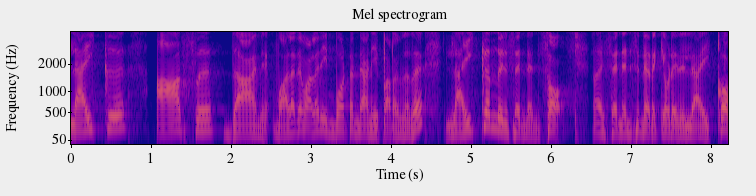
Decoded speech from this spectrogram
ലൈക്ക് ആസ് ദാന് വളരെ വളരെ ഇമ്പോർട്ടന്റ് ആണ് ഈ പറയുന്നത്. ലൈക്ക് എന്നൊരു സെന്റൻസോ സെന്റൻസിന്റെ ഇടയ്ക്ക് എവിടെയെങ്കിലും ലൈക്കോ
